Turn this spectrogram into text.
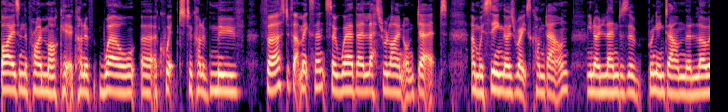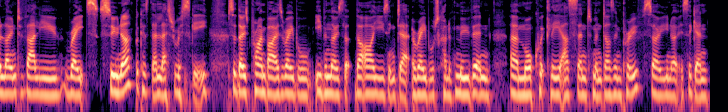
buyers in the prime market are kind of well uh, equipped to kind of move first, if that makes sense. So where they're less reliant on debt, and we're seeing those rates come down, you know, lenders are bringing down the lower loan to value rates sooner because they're less risky. So those prime buyers are able, even those that, that are using debt, are able to kind of move in um, more quickly as sentiment does improve. So you know, it's again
